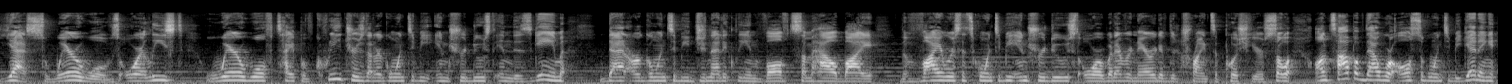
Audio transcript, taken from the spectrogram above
yes, werewolves, or at least werewolf type of creatures that are going to be introduced in this game that are going to be genetically involved somehow by the virus that's going to be introduced or whatever narrative they're trying to push here. So on top of that, we're also going to be getting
